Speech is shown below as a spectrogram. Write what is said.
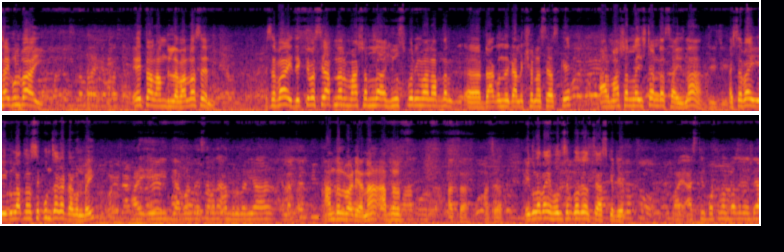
সাইফুল ভাই এই তো আলহামদুলিল্লাহ ভালো আছেন? আচ্ছা ভাই দেখতে পাচ্ছি আপনার মাশাল্লাহ হিউজ পরিমাণ আপনার ড্রাগনের কালেকশন আছে আজকে। আর মাশাল্লাহ স্ট্যান্ডার্ড সাইজ না। আচ্ছা ভাই এগুলো আপনার হচ্ছে কোন জায়গার ড্রাগন ভাই? ভাই এই ড্রাগন রয়েছে আমাদের আন্দোলবাড়িয়ার এলাকা। আন্দোলবাড়িয়া না? আপনার আচ্ছা আচ্ছা। এগুলো ভাই হোলসেল কত হচ্ছে আজকে রেট ভাই আজকের বর্তমান বাজারে এটা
